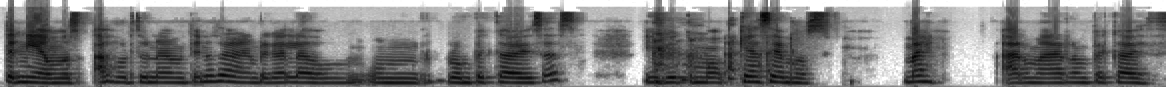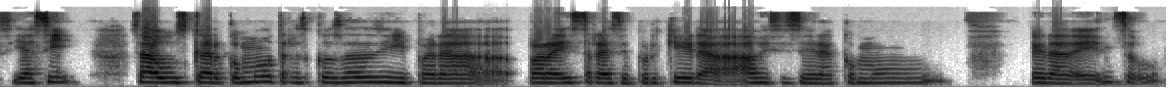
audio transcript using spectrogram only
teníamos, afortunadamente nos habían regalado un, un rompecabezas y fue como, ¿qué hacemos? Bueno, armar rompecabezas y así. O sea, buscar como otras cosas y para, para distraerse porque era, a veces era como era denso,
